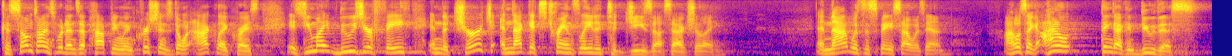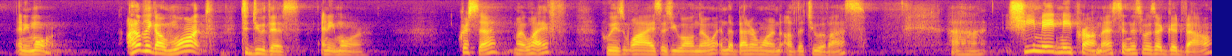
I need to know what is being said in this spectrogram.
Because sometimes what ends up happening when Christians don't act like Christ is you might lose your faith in the church, and that gets translated to Jesus, actually. And that was the space I was in. I was like, I don't think I can do this anymore. I don't think I want to do this anymore. Krista, my wife, who is wise, as you all know, and the better one of the two of us, uh, she made me promise, and this was a good vow,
